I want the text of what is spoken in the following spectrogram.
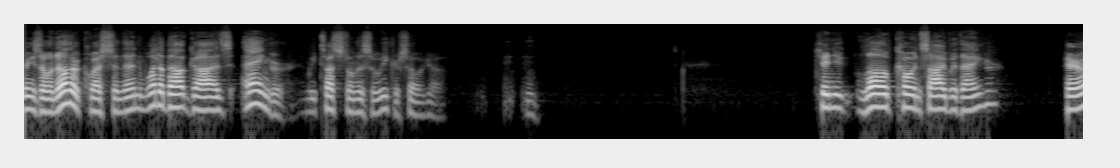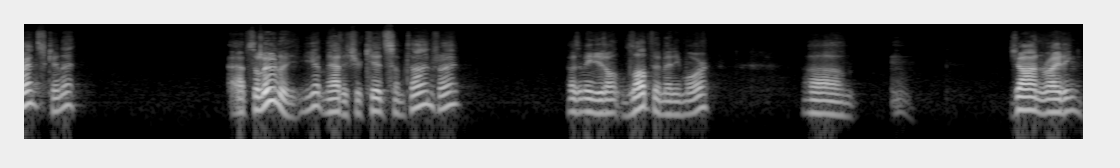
Brings up another question then what about God's anger? We touched on this a week or so ago. Can you love coincide with anger? Parents, can it? Absolutely. You get mad at your kids sometimes, right? Doesn't mean you don't love them anymore. Um, John, writing,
